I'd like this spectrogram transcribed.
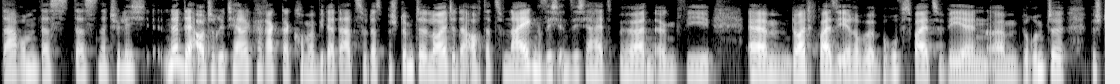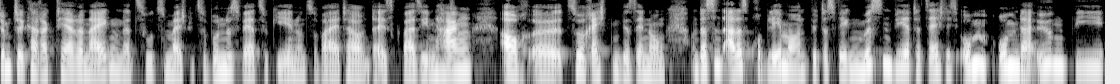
darum, dass, dass natürlich ne, der autoritäre Charakter komme wieder dazu, dass bestimmte Leute da auch dazu neigen, sich in Sicherheitsbehörden irgendwie ähm, dort quasi ihre Be Berufswahl zu wählen. Ähm, berühmte, bestimmte Charaktere neigen dazu, zum Beispiel zur Bundeswehr zu gehen und so weiter. Und da ist quasi ein Hang auch äh, zur rechten Gesinnung. Und das sind alles Probleme und deswegen müssen wir tatsächlich, um, um da irgendwie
